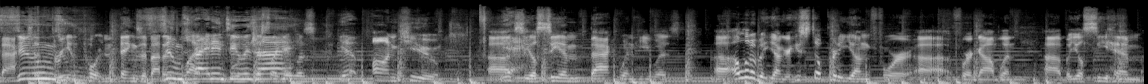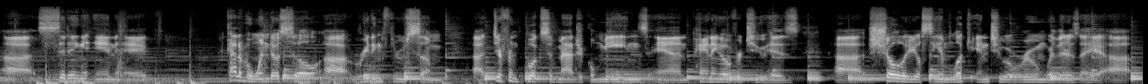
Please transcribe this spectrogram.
back Zooms- to three important things about his zooms life. right into his just eye. like it was Yep. on cue. Uh, Yeah. So you'll see him back when he was uh, a little bit younger. He's still pretty young for uh, for a goblin, uh, but you'll see him uh, sitting in a kind of a windowsill, uh, reading through some uh, different books of magical means, and panning over to his uh, shoulder, you'll see him look into a room where there's a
